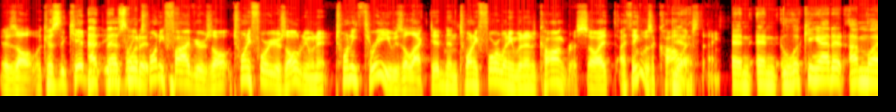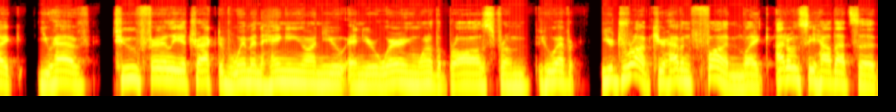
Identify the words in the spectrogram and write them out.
is all because the kid That- he was that's like what it- 25 years old, 24 years old when it 23 he was elected and 24 when he went into Congress. So I, I think it was a college thing. And and looking at it, I'm like, you have two fairly attractive women hanging on you, and you're wearing one of the bras from whoever. You're drunk. You're having fun. Like I don't see how that's a.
